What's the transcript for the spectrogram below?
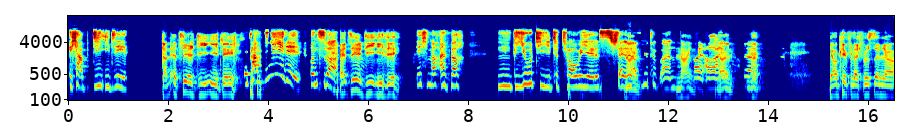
Ich hab die Idee. Dann erzähl die Idee. Ich hab die Idee. Und zwar, Erzähl die Idee. ich mach einfach ein Beauty-Tutorials-Channel Nein. auf YouTube an. Nein, nein, Ja. nein. Ja, okay, vielleicht wirst du dann ja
